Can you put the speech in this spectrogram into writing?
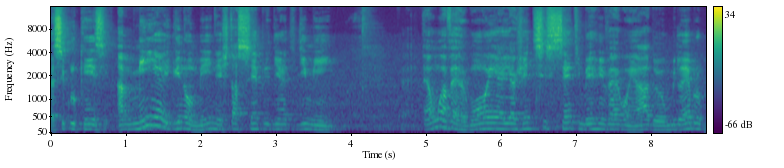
Versículo 15: A minha ignomínia está sempre diante de mim. É uma vergonha e a gente se sente mesmo envergonhado. Eu me lembro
